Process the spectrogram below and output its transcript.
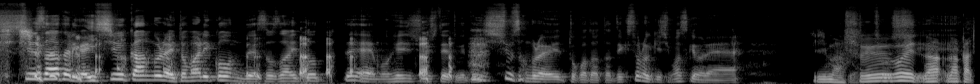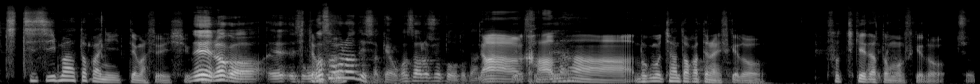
周さんあたりが一週間ぐらい泊まり込んで素材撮って、もう編集してとか言って、一周さんぐらいとかだったらできそうな気しますけどね。今、すごい、な、なんか、父島とかに行ってますよ、一週間。ねえ、なんか、え、小笠原でしたっけ？小笠原諸島とかにああ、行ってかなあ僕もちゃんと分かってないですけど、そっち系だと思うんですけど。ちょっ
